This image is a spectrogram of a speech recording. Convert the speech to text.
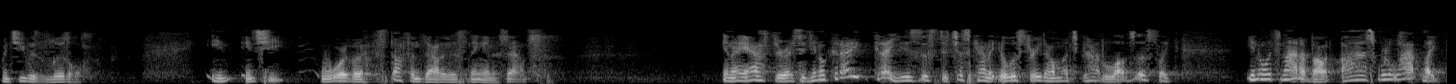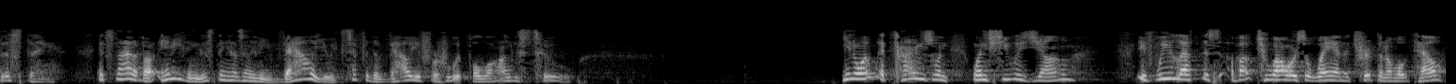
when she was little. And she wore the stuffings out of this thing in a sense. And I asked her, I said, you know, could I, could I use this to just kind of illustrate how much God loves us? Like, you know, it's not about us. We're a lot like this thing. It's not about anything. This thing doesn't have any value except for the value for who it belongs to. You know what? At times when, when she was young, if we left this about two hours away on a trip in a hotel,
